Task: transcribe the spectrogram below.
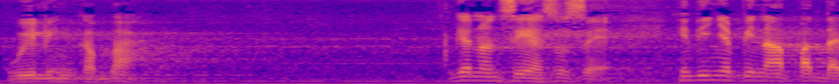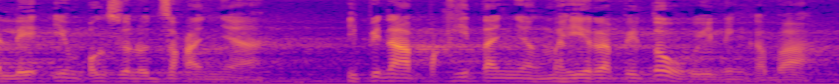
Willing ka ba? Ganon si Jesus eh. Hindi niya pinapadali yung pagsunod sa Kanya. Ipinapakita niyang mahirap ito. Willing ka ba?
